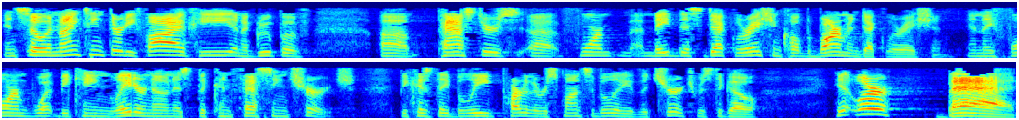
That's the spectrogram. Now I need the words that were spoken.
And so in 1935, he and a group of uh, pastors uh, formed, made this declaration called the Barmen Declaration. And they formed what became later known as the Confessing Church because they believed part of the responsibility of the church was to go, Hitler, bad.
